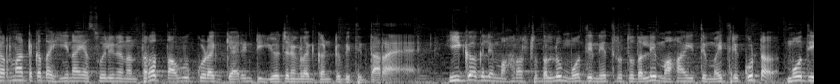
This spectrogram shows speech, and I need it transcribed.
ಕರ್ನಾಟಕದ ಹೀನಾಯ ಸೋಲಿನ ನಂತರ ತಾವು ಕೂಡ ಗ್ಯಾರಂಟಿ ಯೋಜನೆಗಳ ಗಂಟು ಬಿದ್ದಿದ್ದಾರೆ. ಈಗಾಗಲೇ ಮಹಾರಾಷ್ಟ್ರದಲ್ಲೂ ಮೋದಿ ನೇತೃತ್ವದಲ್ಲಿ ಮಹಾಯುತಿ ಮೈತ್ರಿಕೂಟ ಮೋದಿ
